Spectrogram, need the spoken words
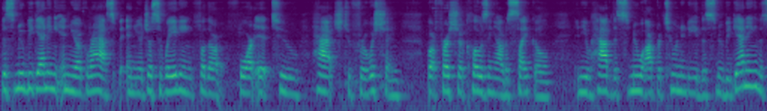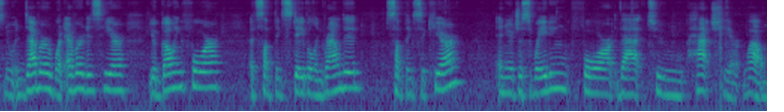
this new beginning in your grasp and you're just waiting for the for it to hatch to fruition. But first you're closing out a cycle and you have this new opportunity, this new beginning, this new endeavor, whatever it is here you're going for. It's something stable and grounded, something secure, and you're just waiting for that to hatch here. Wow.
